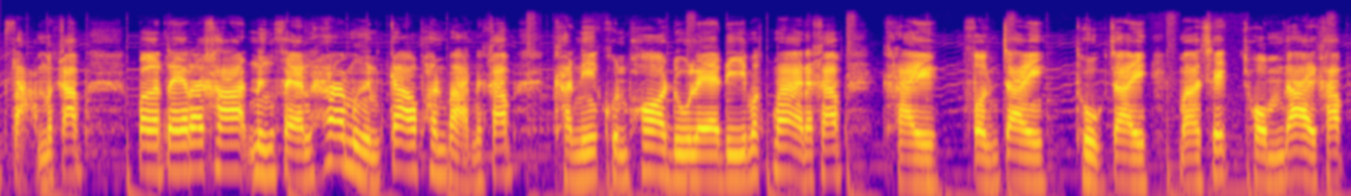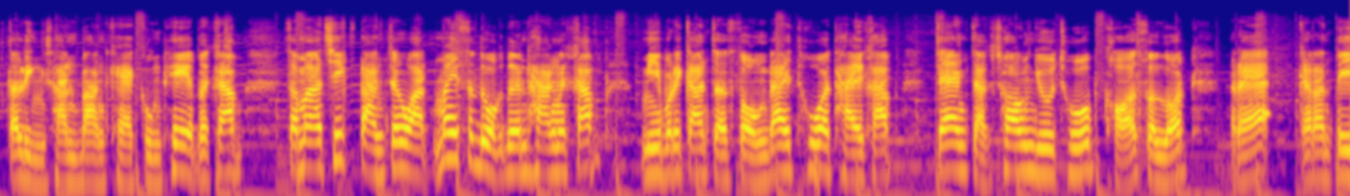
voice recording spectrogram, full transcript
2003 นะครับ เปิดในราคา 159,000 บาทนะครับ คันนี้คุณพ่อดูแลดีมากๆนะครับ ใครสนใจถูกใจมาเช็คชมได้ครับ ตลิ่งชันบางแคกรุงเทพนะครับ สมาชิกต่างจังหวัดไม่สะดวกเดินทางนะครับ มีบริการจัดส่งได้ทั่วไทยครับ แจ้งจากช่อง YouTube ขอส่วนลด และการันตี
